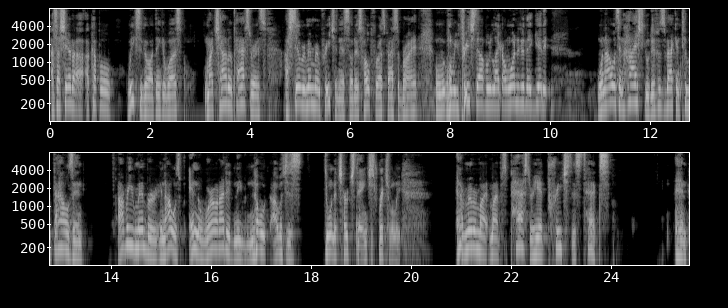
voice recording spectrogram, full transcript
As I shared a, a couple weeks ago, I think it was, my childhood pastor is, I still remember him preaching this, so there's hope for us, Pastor Brian. When we, when we preach stuff, we like, I wonder do they get it? When I was in high school, this was back in 2000, I remember, and I was in the world. I didn't even know. I was just doing the church thing, just ritually. And I remember my, my pastor, he had preached this text. And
